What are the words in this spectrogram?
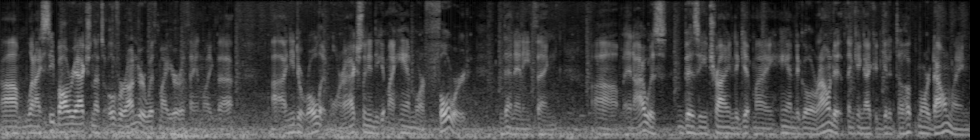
um, when I see ball reaction that's over under with my urethane like that, I need to roll it more. I actually need to get my hand more forward than anything. Um, and I was busy trying to get my hand to go around it, thinking I could get it to hook more down lane.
